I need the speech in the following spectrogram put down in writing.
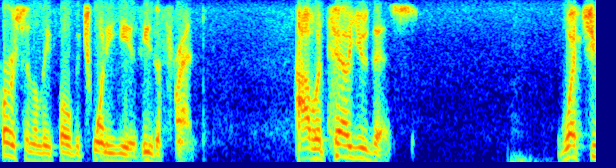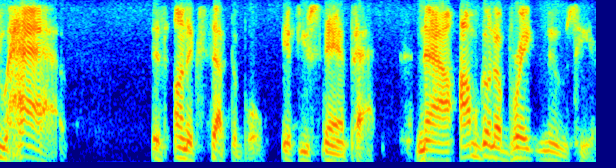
personally for over 20 years. He's a friend. I would tell you this: what you have is unacceptable if you stand pat. Now, I'm going to break news here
